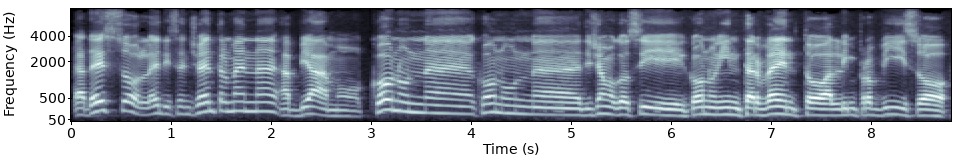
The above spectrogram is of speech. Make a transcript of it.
Adesso, ladies and gentlemen, abbiamo con un, con un diciamo così, con un intervento all'improvviso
